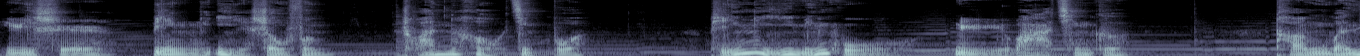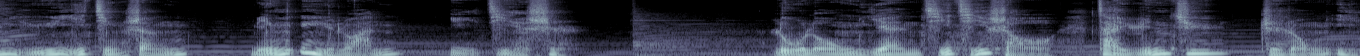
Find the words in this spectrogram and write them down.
于是秉意收风，川后静波。平夷鸣鼓，女娲清歌。腾文鱼以锦绳。明玉鸾以揭示，鹿龙偃旗起手，在云居之容易。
